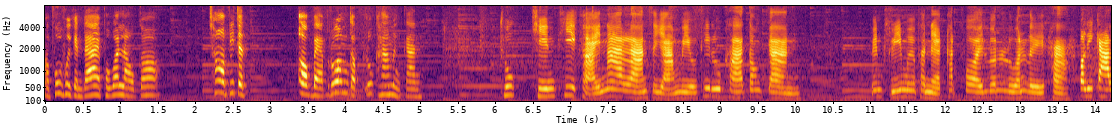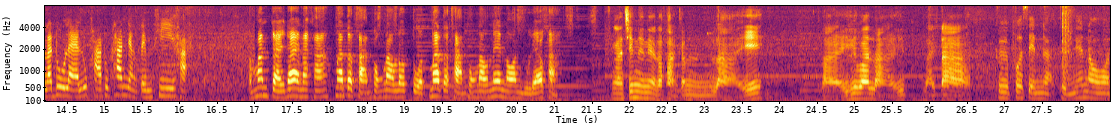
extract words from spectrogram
มาพูดคุยกันได้ เพราะว่าเราก็ชอบที่จะออกแบบร่วมกับลูกค้าเหมือนกัน ทุกชิ้นที่ขายหน้าร้านสยามวิวที่ลูกค้าต้องการ เป็นฝีมือแผนกคัดฟอยล์ล้วนๆเลยค่ะ บริการและดูแลลูกค้าทุกท่านอย่างเต็มที่ค่ะ มั่นใจได้นะคะ มาตรฐานของเราเราตรวจมาตรฐานของเราแน่นอนอยู่แล้วค่ะ งานชิ้นหนึงเนี่ยเราผ่านกันหลายหลายที่ว่าหลายหลายตา คือเปอร์เซ็นต์อะถึงแน่นอน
